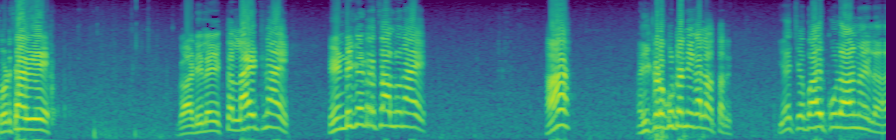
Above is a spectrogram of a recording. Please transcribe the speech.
सोड चावी. गाडीला एक तर लाइट नाही. इंडिकेटर चालू नाही. हा? इकडं कुठं निघाला होता रे? याच्या बायकोला आणायला.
